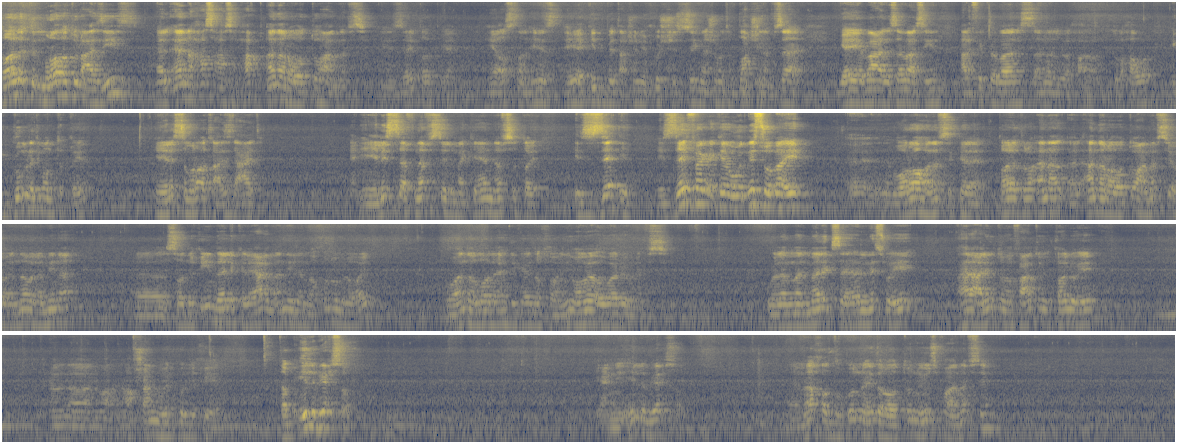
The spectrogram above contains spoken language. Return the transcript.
قالت امرأة العزيز الآن حصحص الحق أنا راودتها عن نفسي. هي إزاي؟ طب يعني هي أصلا هي هي كذبت عشان يخش السجن عشان ما تفضحش نفسها. جاية بعد سبع سنين على فكرة بقى لسه أنا اللي كنت بحور الجملة دي منطقية. هي لسه امرأة العزيز عادي. يعني هي لسه في نفس المكان نفس الطريق. إزاي إزاي فجأة كده والنسوة بقى إيه؟ آه، وراها نفس الكلام. قالت أنا أنا راودته عن نفسي وانه لمن آه، صادقين ذلك ليعلم أني لم اخونه بالغيب وأن الله لا يهدي كيد الخائنين وما أبرئ نفسي. ولما الملك سأل النسوه إيه هل علمتم ما فعلتم؟ قالوا إيه؟ إحنا ما نعرفش عنه غير كل خير. طب إيه اللي بيحصل؟ يعني إيه اللي بيحصل؟ يعني ما خطبكن اذا راودتن يوسف على نفسه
